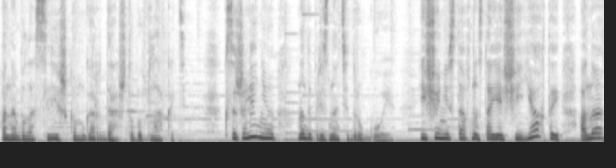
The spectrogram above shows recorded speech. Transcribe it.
Она была слишком горда, чтобы плакать. К сожалению, надо признать и другое. Еще не став настоящей яхтой, она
